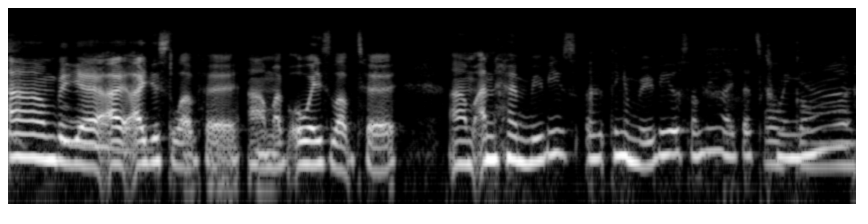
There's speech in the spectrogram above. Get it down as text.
Um but yeah i, I just love her. Um i've always loved her. Um and her movies i think a movie or something like that's coming out.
